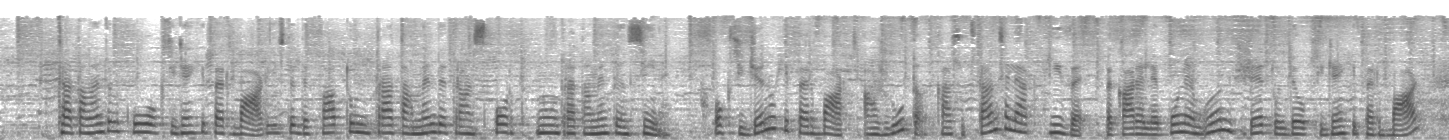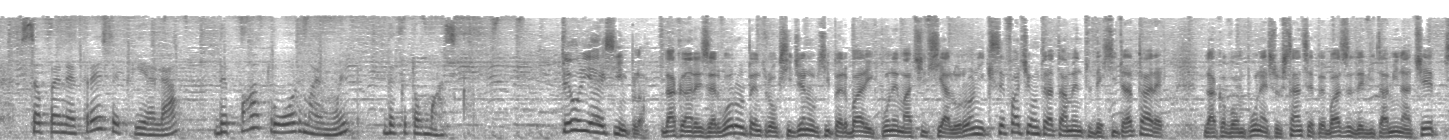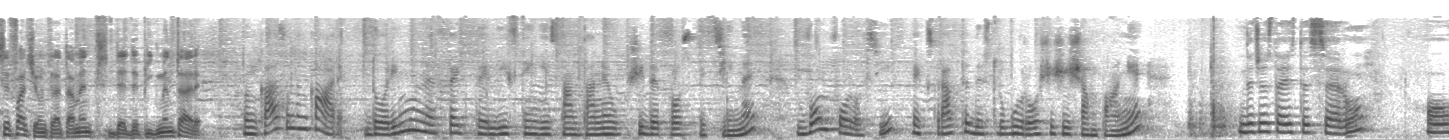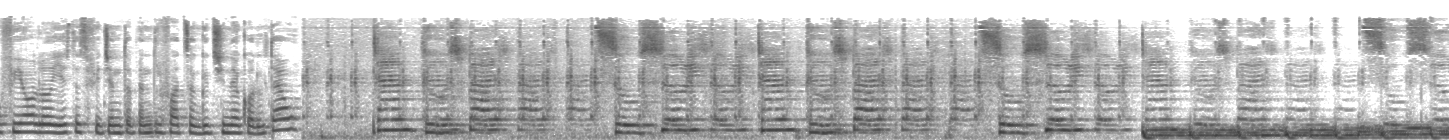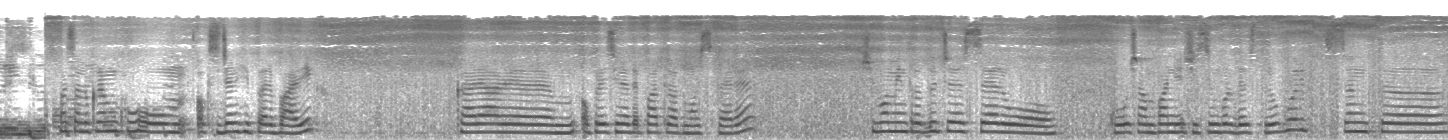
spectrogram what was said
Tratamentul cu oxigen hiperbar este de fapt un tratament de transport, nu un tratament în sine. Oxigenul hiperbar ajută ca substanțele active pe care le punem în jetul de oxigen hiperbar să penetreze pielea de patru ori mai mult decât o mască. Teoria e simplă. Dacă în rezervorul pentru oxigenul hiperbaric punem acid hialuronic, se face un tratament de hidratare. Dacă vom pune substanțe pe bază de vitamina C, se face un tratament de depigmentare. În cazul în care dorim un efect de lifting instantaneu și de prospețime, vom folosi extracte de struguri roșii și șampanie. Deci asta este serul. O fiolă este suficientă pentru față, gât și decolteu. Time goes by so slowly, time goes by so slowly, time goes by so slowly. O să lucrăm cu oxigen hiperbaric care are o presiune de 4 atmosfere și vom introduce serul cu șampanie și sâmburi de struguri. Sunt uh,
